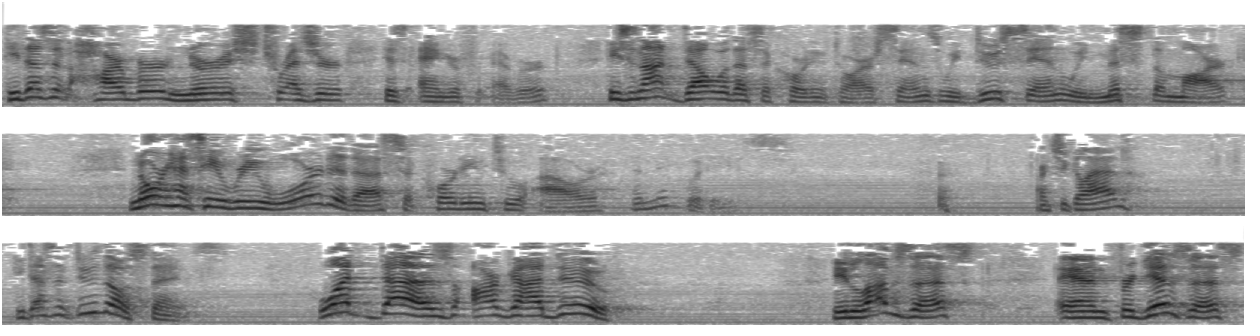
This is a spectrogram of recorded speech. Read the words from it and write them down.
He doesn't harbor, nourish, treasure his anger forever. He's not dealt with us according to our sins. We do sin, we miss the mark. Nor has he rewarded us according to our iniquities. Aren't you glad? He doesn't do those things. What does our God do? He loves us and forgives us.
